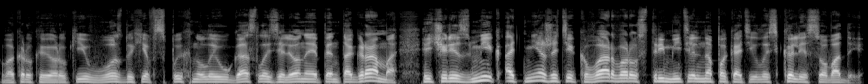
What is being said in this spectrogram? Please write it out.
Вокруг ее руки в воздухе вспыхнула и угасла зеленая пентаграмма, и через миг от нежити к варвару стремительно покатилось колесо воды.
